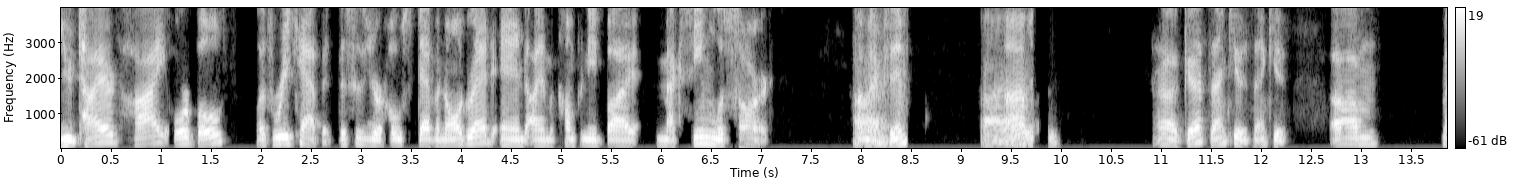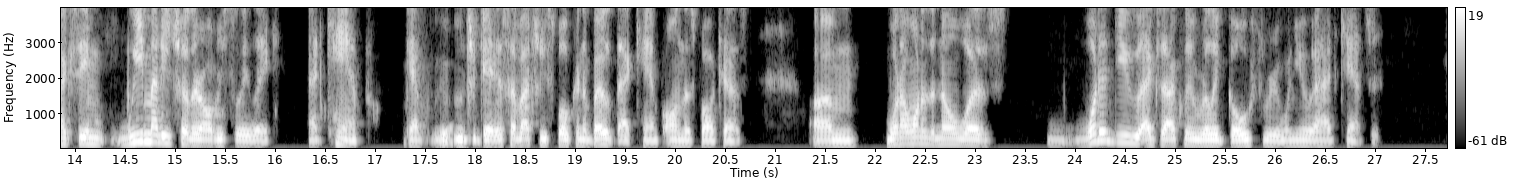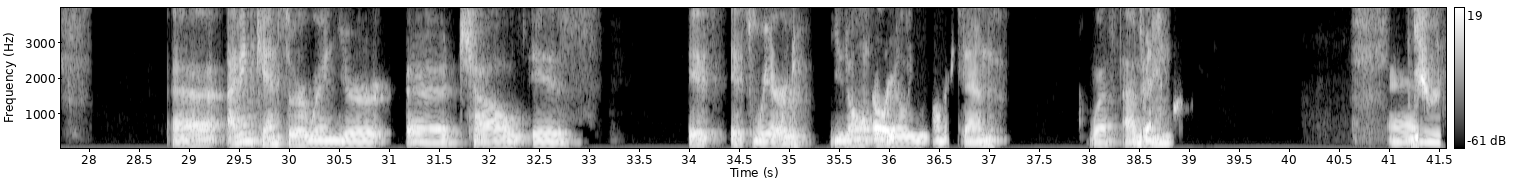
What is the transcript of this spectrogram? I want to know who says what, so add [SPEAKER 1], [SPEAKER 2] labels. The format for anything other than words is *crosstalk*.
[SPEAKER 1] You tired, high, or both? Let's recap it. This is your host, Devin Aldred, and I am accompanied by Maxime Lessard. Hi,
[SPEAKER 2] Hi.
[SPEAKER 1] Maxime.
[SPEAKER 2] Hi, how
[SPEAKER 1] Um,
[SPEAKER 2] are you?
[SPEAKER 1] Uh, good. Thank you. Thank you. Um, Maxime, we met each other obviously like at camp, Camp
[SPEAKER 2] Yeah.
[SPEAKER 1] Oochigeas. I've actually spoken about that camp on this podcast. Um, what I wanted to know was, what did you exactly really go through when you had cancer?
[SPEAKER 2] Uh, having cancer when your uh, child is is it's weird. You don't
[SPEAKER 1] Oh, yeah.
[SPEAKER 2] really understand what's happening, and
